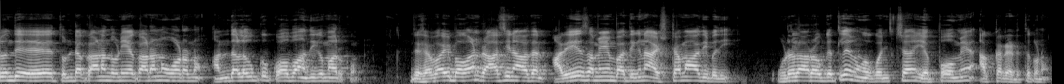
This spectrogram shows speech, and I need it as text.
வந்து துண்டை காணும் துணியை காணணும் ஓடணும். அந்த அளவுக்கு கோபம் அதிகமாக இருக்கும். இந்த செவ்வாய் பகவான் ராசிநாதன். அதே சமயம் பார்த்திங்கன்னா அஷ்டமாதிபதி. உடல் ஆரோக்கியத்தில் இவங்க கொஞ்சம் எப்போவுமே அக்கறை எடுத்துக்கணும்.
